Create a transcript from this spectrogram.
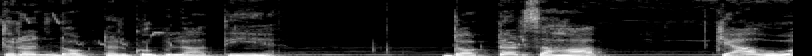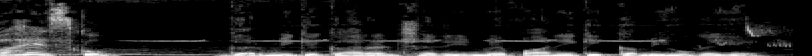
तुरंत डॉक्टर को बुलाती है। डॉक्टर साहब, क्या हुआ है इसको? गर्मी के कारण शरीर में पानी की कमी हो गई है।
